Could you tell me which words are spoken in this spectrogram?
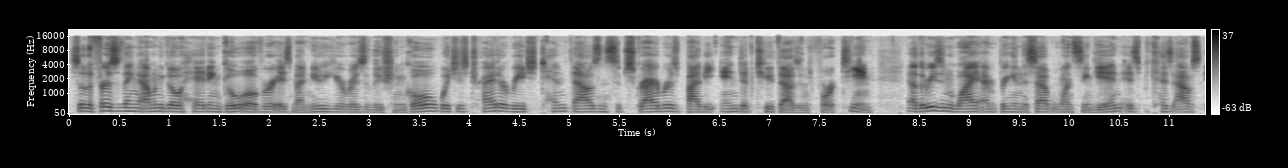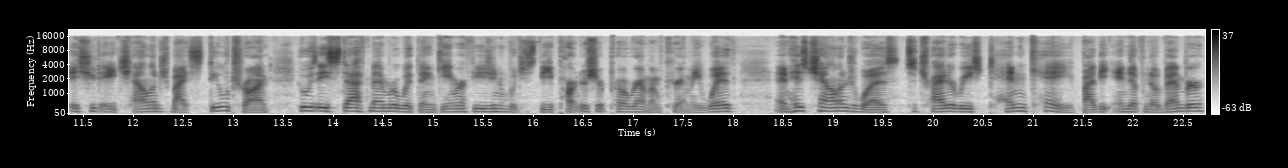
So the first thing I'm going to go ahead and go over is my new year resolution goal, which is try to reach 10,000 subscribers by the end of 2014. Now the reason why I'm bringing this up once again is because I was issued a challenge by Steeltron, who is a staff member within Gamer Fuzion, which is the partnership program I'm currently with, and his challenge was to try to reach 10k by the end of November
